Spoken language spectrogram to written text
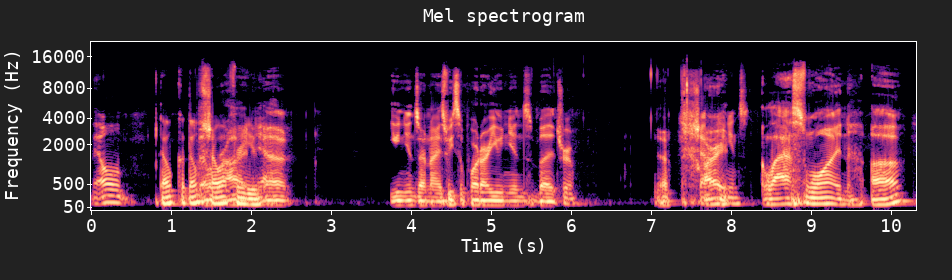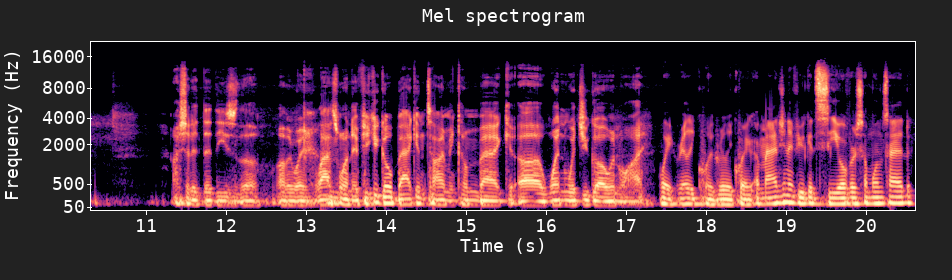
they'll They'll they'll, they'll show up for ride, you. Yeah. Unions are nice. We support our unions, but true. Yeah. Shout All out right. unions. Last one. Uh I should have did these the other way. Last one. If you could go back in time and come back, uh, when would you go and why? Wait, really quick, really quick. Imagine if you could see over someone's head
